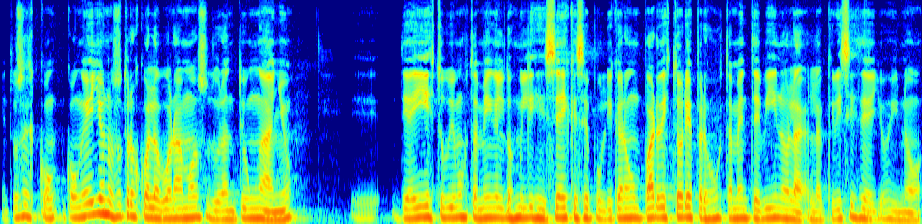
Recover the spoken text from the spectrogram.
Entonces, con, con ellos nosotros colaboramos durante un año. Eh, de ahí estuvimos también en el 2016 que se publicaron un par de historias, pero justamente vino la, la crisis de ellos y no,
